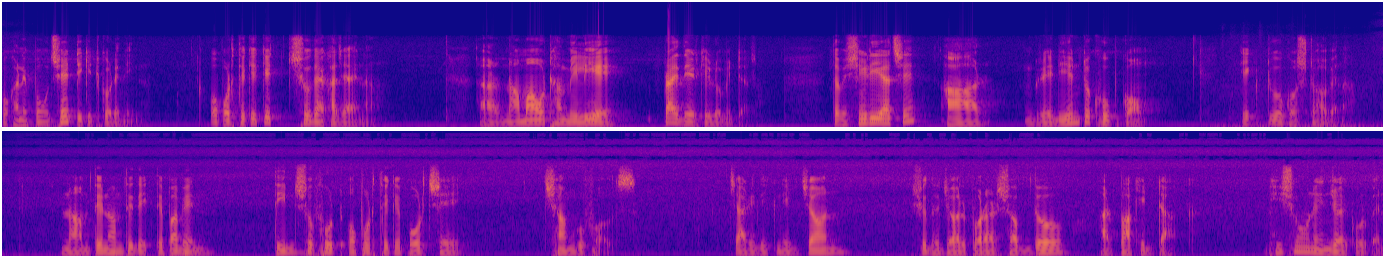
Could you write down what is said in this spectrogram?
ওখানে পৌঁছে টিকিট করে নিন। ওপর থেকে কিচ্ছু দেখা যায় না। আর নামা ওঠা মিলিয়ে প্রায় দেড় কিলোমিটার। তবে সিঁড়ি আছে আর গ্রেডিয়েন্টও খুব কম। একটুও কষ্ট হবে না। নামতে নামতে দেখতে পাবেন তিনশো ফুট ওপর থেকে পড়ছে ছাঙ্গু ফলস। চারিদিক নির্জন, শুধু জল পড়ার শব্দ আর পাখির ডাক। ভীষণ এনজয় করবেন।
